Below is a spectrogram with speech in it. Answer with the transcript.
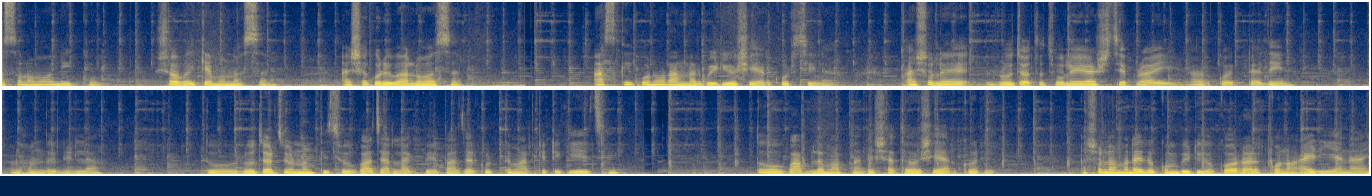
আসসালামু আলাইকুম। সবাই কেমন আছেন? আশা করি ভালো আছেন। আজকে কোনো রান্নার ভিডিও শেয়ার করছি না। আসলে রোজা তো চলে আসছে প্রায় আর কয়েকটা দিন। আলহামদুলিল্লাহ। তো রোজার জন্য কিছু বাজার লাগবে। বাজার করতে মার্কেটে গিয়েছি। তো ভাবলাম আপনাদের সাথেও শেয়ার করি। আসলে আমার এরকম ভিডিও করার কোনো আইডিয়া নাই।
